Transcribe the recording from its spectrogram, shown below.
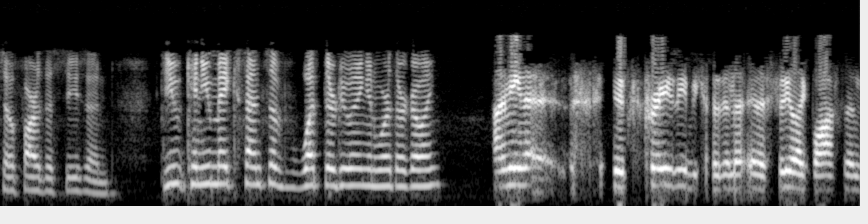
so far this season. Do you can you make sense of what they're doing and where they're going? I mean, uh, it's crazy because in a, in a city like Boston,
